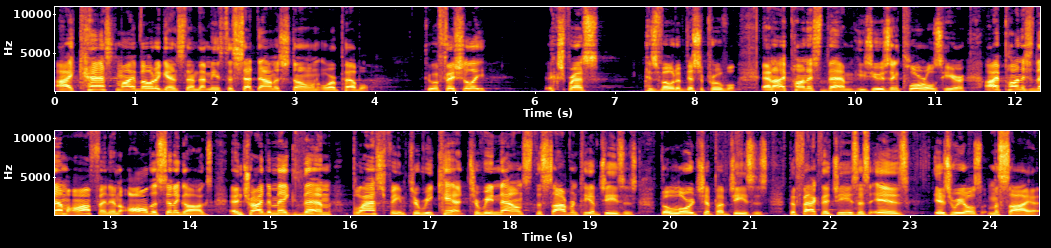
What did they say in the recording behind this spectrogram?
I cast my vote against them. That means to set down a stone or a pebble, to officially express his vote of disapproval. And I punished them, he's using plurals here. I punished them often in all the synagogues and tried to make them blaspheme, to recant, to renounce the sovereignty of Jesus, the lordship of Jesus, the fact that Jesus is Israel's Messiah,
